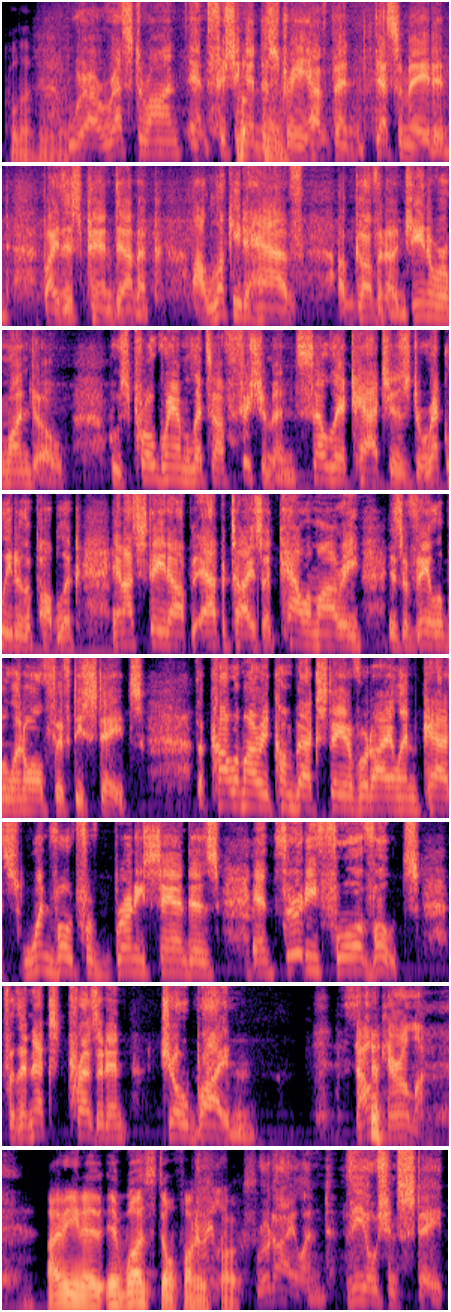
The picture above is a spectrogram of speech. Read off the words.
Hold on, here we go. where our restaurant and fishing industry have been decimated by this pandemic, are lucky to have a governor, Gina Raimondo, whose program lets our fishermen sell their catches directly to the public, and our state appetizer, calamari, is available in all 50 states. The calamari comeback state of Rhode Island casts one vote for Bernie Sanders and 34 votes for the next president, Joe Biden. South Carolina. I mean, it, it was still funny, Island. folks. Rhode Island, the ocean state,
